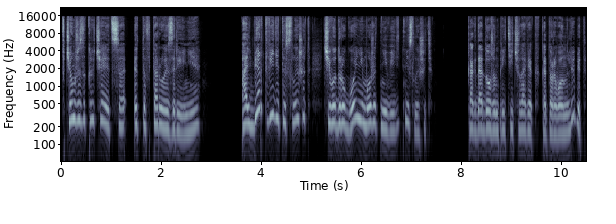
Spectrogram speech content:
В чем же заключается это второе зрение? Альберт видит и слышит, чего другой не может ни видеть, ни слышать. Когда должен прийти человек, которого он любит,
